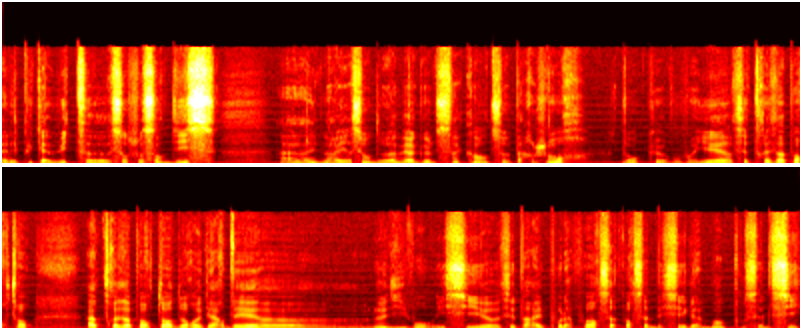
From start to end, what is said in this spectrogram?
elle est plus qu'à 8 euh, sur 70. Elle a une variation de 1,50 par jour. Donc, vous voyez, hein, c'est très important. Ah, très important de regarder le niveau. Ici, c'est pareil pour la force. La force a baissé également pour celle-ci.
